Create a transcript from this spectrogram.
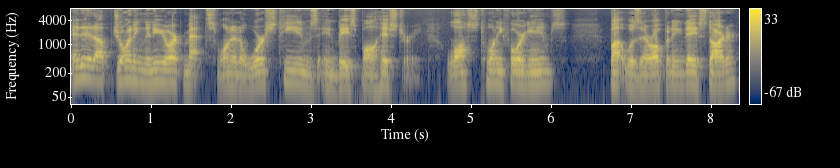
ended up joining the New York Mets, one of the worst teams in baseball history. Lost 24 games, but was their opening day starter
